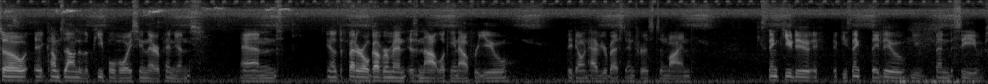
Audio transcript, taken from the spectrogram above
so it comes down to the people voicing their opinions. And, you know, the federal government is not looking out for you they don't have your best interests in mind. If you think you do, if, if you think they do, you've been deceived.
